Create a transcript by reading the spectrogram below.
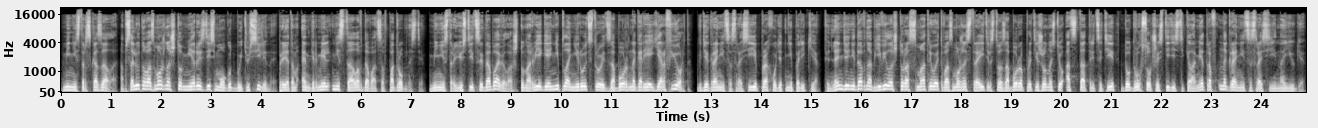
министр сказала, абсолютно возможно, что меры здесь могут быть усилены. При этом Энгермель не стала вдаваться в подробности. Министр юстиции добавила, что Норвегия не планирует строить забор на горе Ярфьорд, где граница с Россией проходит не по реке. Финляндия недавно объявила, что рассматривает возможность строительства забора протяженностью от 130 до 260 километров на границе с Россией на юге.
